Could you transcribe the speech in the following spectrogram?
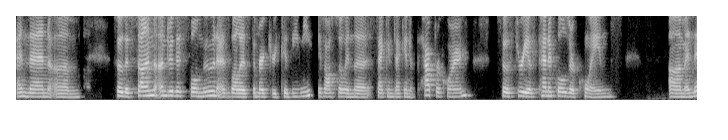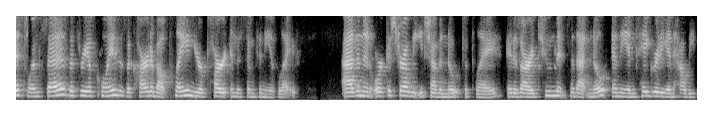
And then um so the sun under this full moon, as well as the Mercury Cazimi, is also in the second decan of Capricorn. So three of pentacles or coins. Um, and this one says the three of coins is a card about playing your part in the symphony of life. As in an orchestra, we each have a note to play. It is our attunement to that note and the integrity in how we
